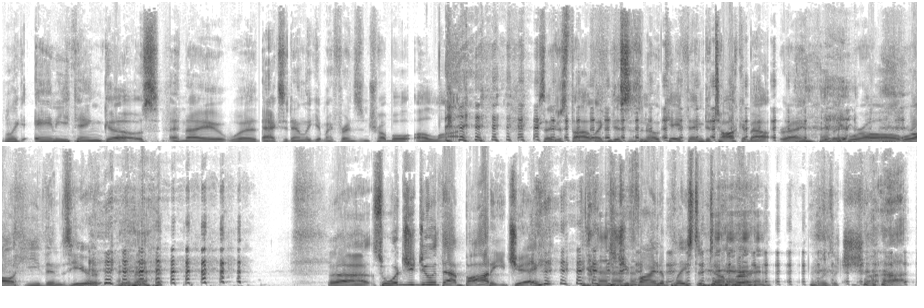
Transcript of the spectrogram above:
Like anything goes. And I would accidentally get my friends in trouble a lot. Because I just thought like this is an okay thing to talk about, right? Like we're all we're all heathens here. Uh, so what'd you do with that body, Jay? Did you find a place to dump her? And I was like, shut up,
